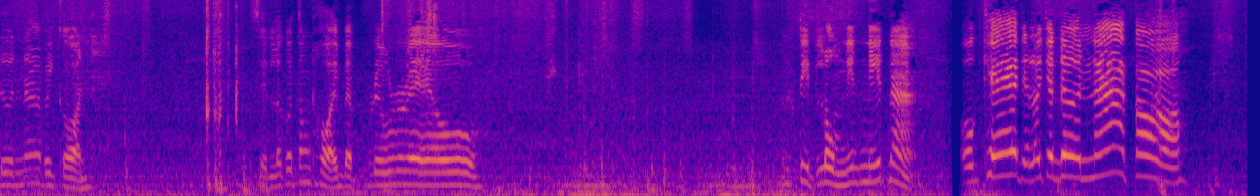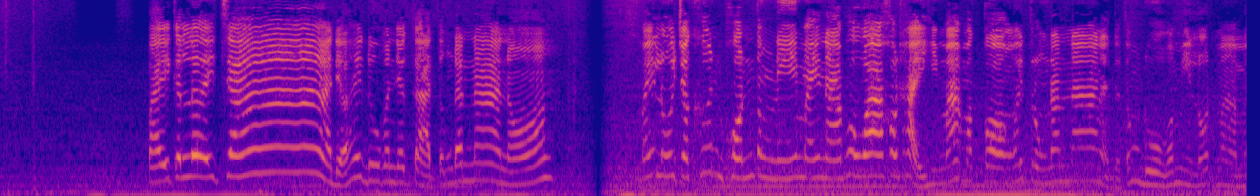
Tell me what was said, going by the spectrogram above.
เดินหน้าไปก่อน เสร็จแล้วก็ต้องถอยแบบเร็วๆ มันติดลมนิดๆน่ะ โอเค เดี๋ยวเราจะเดินหน้าต่อ ไปกันเลยจ้า เดี๋ยวให้ดูบรรยากาศตรงด้านหน้าเนาะ ไม่รู้จะขึ้นพ้นตรงนี้ไหมนะ เพราะว่าเขาไถหิมะมากองไว้ตรงด้านหน้าเนี่ยเดี๋ยวต้องดูว่ามีรถมาไหม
